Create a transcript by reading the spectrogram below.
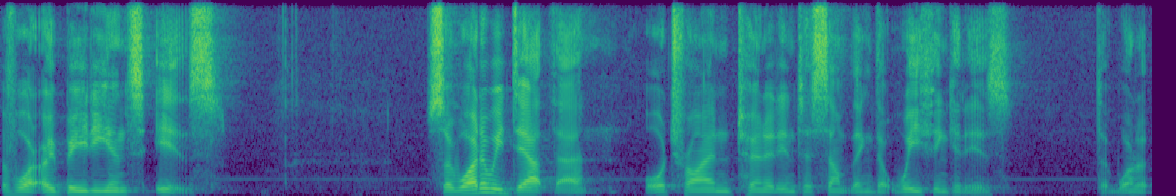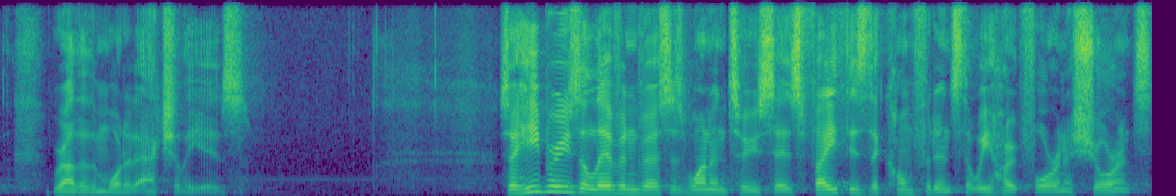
of what obedience is. So, why do we doubt that or try and turn it into something that we think it is, that what it, rather than what it actually is? So, Hebrews 11, verses 1 and 2 says, Faith is the confidence that we hope for and assurance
